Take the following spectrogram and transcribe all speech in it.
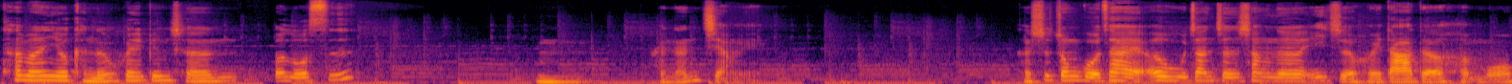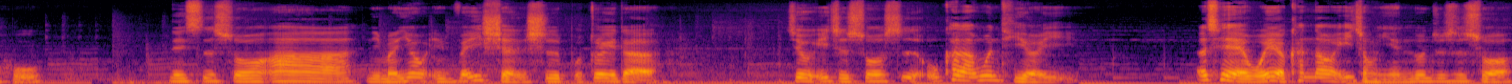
他们有可能会变成俄罗斯，嗯，很难讲诶。可是中国在俄乌战争上呢，一直回答的很模糊，类似说啊，你们用 invasion 是不对的，就一直说是乌克兰问题而已。而且我也有看到一种言论，就是说。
